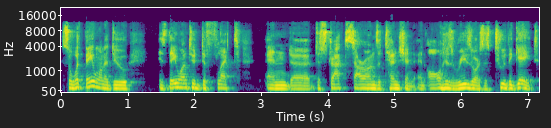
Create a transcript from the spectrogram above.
So, what they want to do is they want to deflect and uh, distract Sauron's attention and all his resources to the gate.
